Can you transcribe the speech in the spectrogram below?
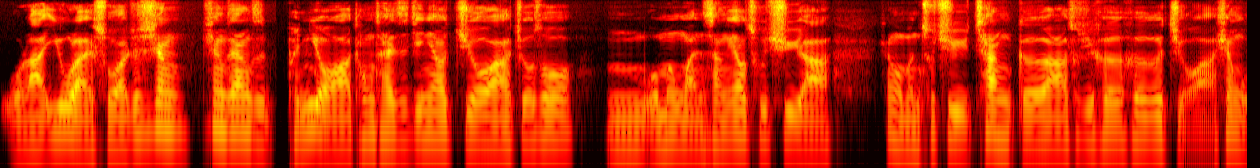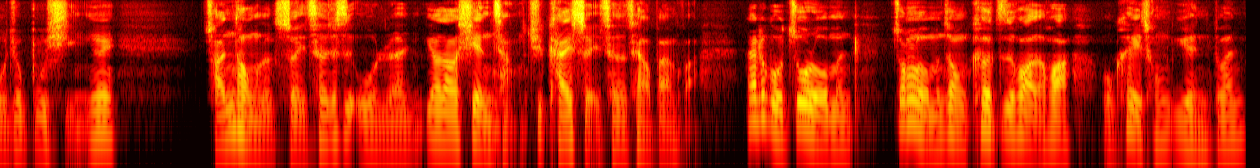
我啦，以我来说啊，就是像像这样子，朋友啊，同台之间要揪啊，就说，嗯，我们晚上要出去啊，像我们出去唱歌啊，出去喝喝个酒啊，像我就不行，因为传统的水车就是我人要到现场去开水车才有办法。那如果做了我们装了我们这种刻字化的话，我可以从远端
